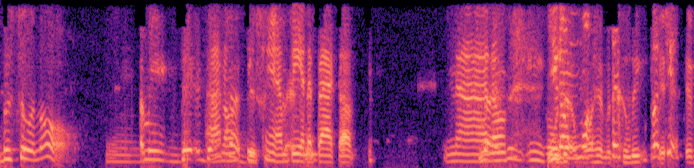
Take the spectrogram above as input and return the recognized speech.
but still in all, I mean, they, I don't see Cam being a backup. Nah, no, I don't. You don't want, him to but, but you, if,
